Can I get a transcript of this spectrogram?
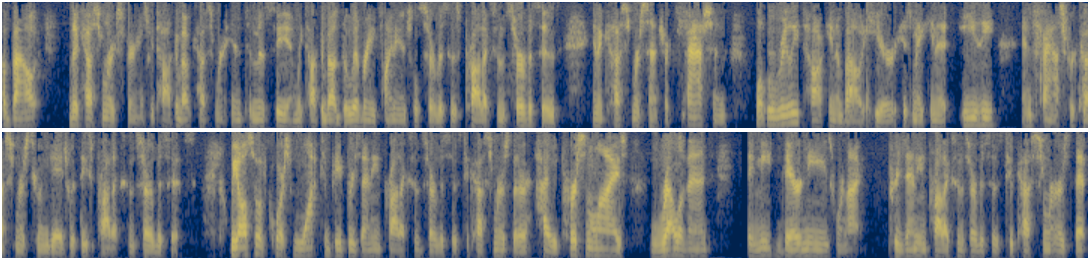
about the customer experience, we talk about customer intimacy, and we talk about delivering financial services, products, and services in a customer centric fashion. What we're really talking about here is making it easy and fast for customers to engage with these products and services. We also, of course, want to be presenting products and services to customers that are highly personalized, relevant, they meet their needs. We're not presenting products and services to customers that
